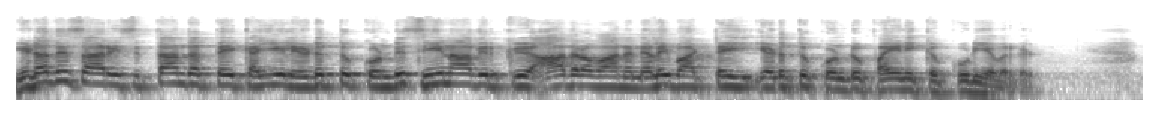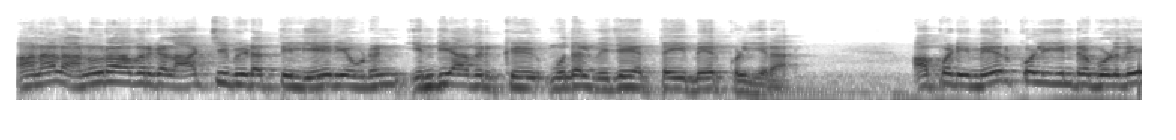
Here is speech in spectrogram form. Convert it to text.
இடதுசாரி சித்தாந்தத்தை கையில் எடுத்துக்கொண்டு சீனாவிற்கு ஆதரவான நிலைப்பாட்டை எடுத்துக்கொண்டு பயணிக்கக்கூடியவர்கள் ஆனால் அனுரா அவர்கள் ஆட்சி பீடத்தில் ஏறியவுடன் இந்தியாவிற்கு முதல் விஜயத்தை மேற்கொள்கிறார். அப்படி மேற்கொள்கின்ற பொழுதே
